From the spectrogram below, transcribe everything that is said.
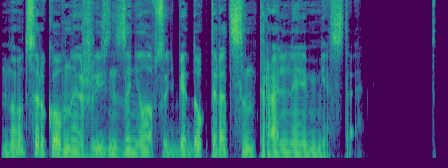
Но церковная жизнь заняла в судьбе доктора центральное место. В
